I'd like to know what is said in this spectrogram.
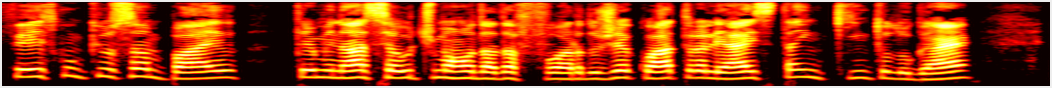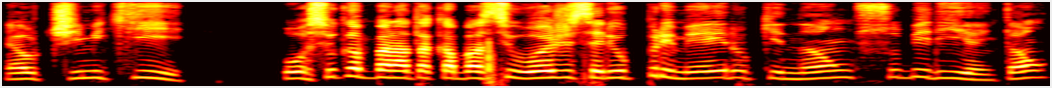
fez com que o Sampaio terminasse a última rodada fora do G4. Aliás, está em quinto lugar. É o time que, se o campeonato acabasse hoje, seria o primeiro que não subiria. Então,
